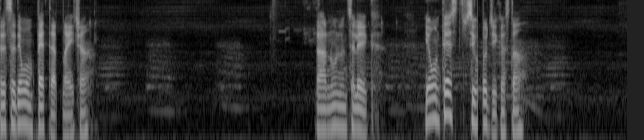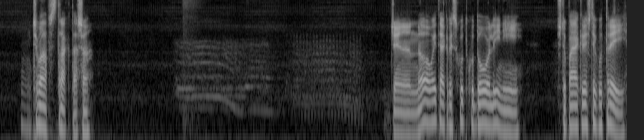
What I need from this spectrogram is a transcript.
Trebuie să vedem un pattern aici. Dar nu-l înțeleg. E un test psihologic ăsta. Ceva abstract așa. Gen, no, uite, a crescut cu două linii. Și după aia crește cu trei.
